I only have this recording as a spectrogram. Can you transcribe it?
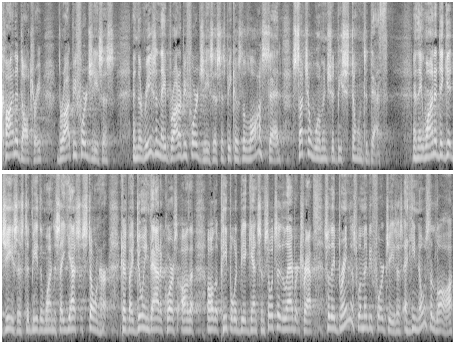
Caught in adultery, brought before Jesus. And the reason they brought her before Jesus is because the law said such a woman should be stoned to death. And they wanted to get Jesus to be the one to say, yes, stone her. Because by doing that, of course, all the, all the people would be against him. So it's an elaborate trap. So they bring this woman before Jesus, and he knows the law.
